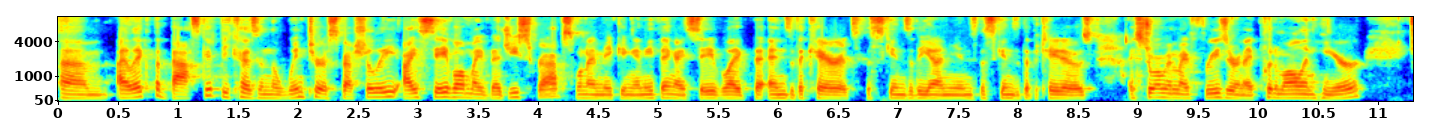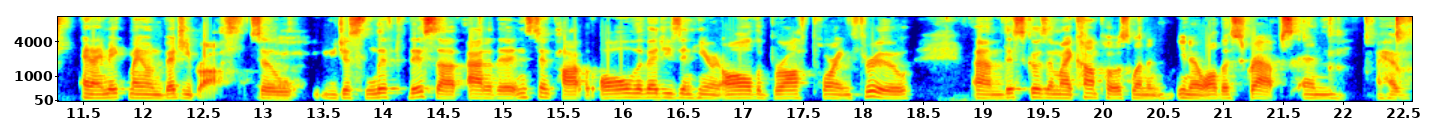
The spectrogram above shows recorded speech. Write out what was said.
Um, I like the basket because in the winter, especially, I save all my veggie scraps when I'm making anything. I save like the ends of the carrots, the skins of the onions, the skins of the potatoes. I store them in my freezer and I put them all in here and I make my own veggie broth. So you just lift this up out of the instant pot with all the veggies in here and all the broth pouring through. Um, this goes in my compost when, you know, all the scraps and I have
